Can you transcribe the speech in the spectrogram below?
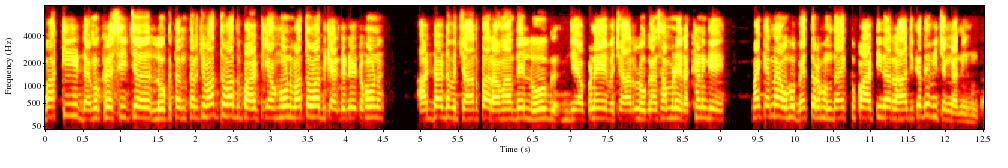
ਬਾਕੀ ਡੈਮੋਕ੍ਰੇਸੀ 'ਚ ਲੋਕਤੰਤਰ 'ਚ ਵੱਧ ਤੋਂ ਵੱਧ ਪਾਰਟੀਆਂ ਹੋਣ, ਵੱਧ ਤੋਂ ਵੱਧ ਕੈਂਡੀਡੇਟ ਹੋਣ। ਅੱਡ-ਅੱਡ ਵਿਚਾਰਧਾਰਾਵਾਂ ਦੇ ਲੋਕ ਜੇ ਆਪਣੇ ਵਿਚਾਰ ਲੋਕਾਂ ਸਾਹਮਣੇ ਰੱਖਣਗੇ ਮੈਂ ਕਹਿੰਦਾ ਉਹ ਬਿਹਤਰ ਹੁੰਦਾ ਇੱਕ ਪਾਰਟੀ ਦਾ ਰਾਜ ਕਦੇ ਵੀ ਚੰਗਾ ਨਹੀਂ ਹੁੰਦਾ।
